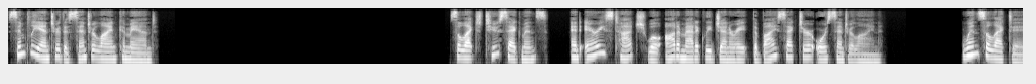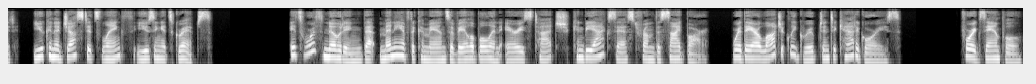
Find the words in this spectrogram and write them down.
Simply enter the centerline command. Select two segments, and ARES Touch will automatically generate the bisector or centerline. When selected, you can adjust its length using its grips. It's worth noting that many of the commands available in ARES Touch can be accessed from the sidebar, where they are logically grouped into categories. For example,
